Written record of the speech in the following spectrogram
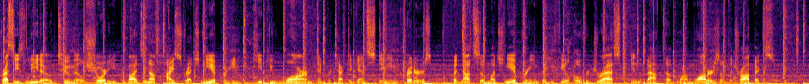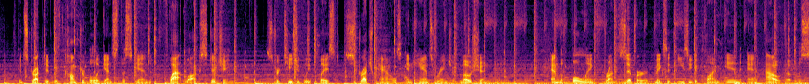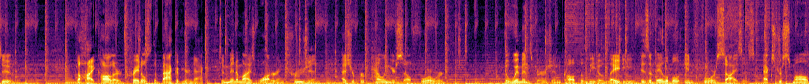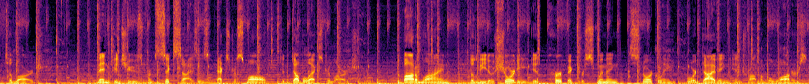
Cressi's Lido 2 mil Shorty provides enough high stretch neoprene to keep you warm and protect against stinging critters, but not so much neoprene that you feel overdressed in the bathtub warm waters of the tropics. Constructed with comfortable against the skin flat lock stitching, strategically placed stretch panels enhance range of motion, and the full length front zipper makes it easy to climb in and out of the suit. The high collar cradles the back of your neck to minimize water intrusion as you're propelling yourself forward. The women's version, called the Lido Lady, is available in four sizes, extra small to large. Men can choose from six sizes, extra small to double extra large. The bottom line, the Lido Shorty is perfect for swimming, snorkeling, or diving in tropical waters.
